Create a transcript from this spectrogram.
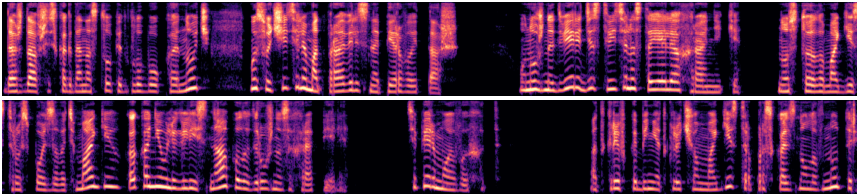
Дождавшись, когда наступит глубокая ночь, мы с учителем отправились на первый этаж. У нужной двери действительно стояли охранники, но стоило магистру использовать магию, как они улеглись на пол и дружно захрапели. Теперь мой выход. Открыв кабинет ключом магистра, проскользнула внутрь,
